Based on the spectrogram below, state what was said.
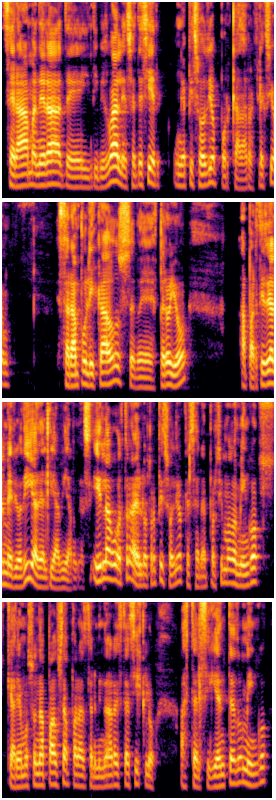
Será a manera de individuales, es decir, un episodio por cada reflexión. Estarán publicados, eh, espero yo, a partir del mediodía del día viernes. Y la otra, el otro episodio, que será el próximo domingo, que haremos una pausa para terminar este ciclo hasta el siguiente domingo.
